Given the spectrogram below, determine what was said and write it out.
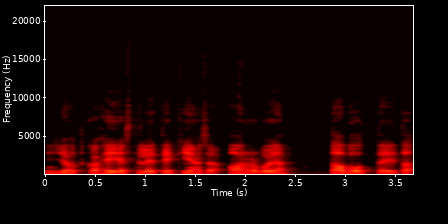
jotka heijastelee tekijänsä arvoja, tavoitteita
